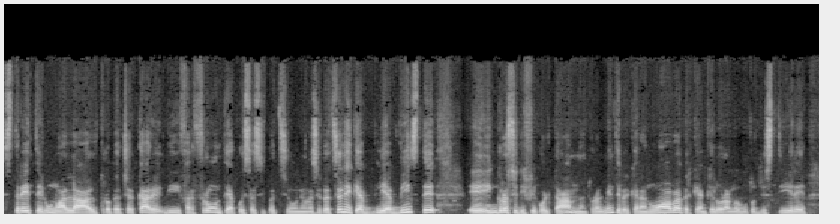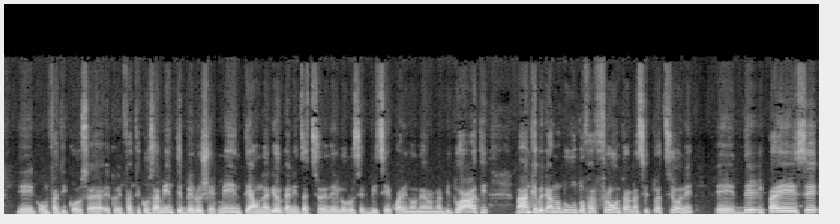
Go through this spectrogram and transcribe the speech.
strette l'uno all'altro per cercare di far fronte a questa situazione, una situazione che li ha viste eh, in grosse difficoltà, naturalmente perché era nuova, perché anche loro hanno dovuto gestire eh, con faticosa, eh, faticosamente e velocemente a una riorganizzazione dei loro servizi ai quali non erano abituati, ma anche perché hanno dovuto far fronte a una situazione eh, del paese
